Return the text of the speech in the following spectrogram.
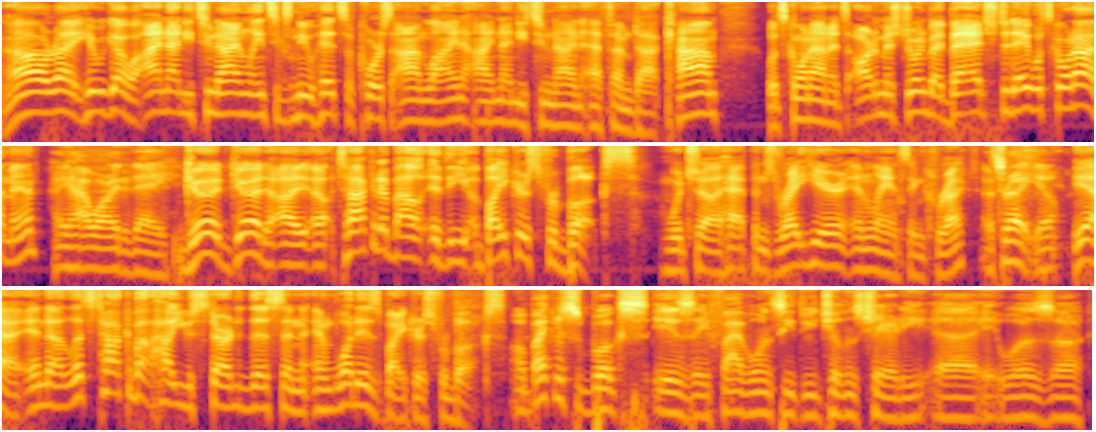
All right, here we go. I 929 Lansing's new hits, of course, online, i929fm.com. What's going on? It's Artemis joined by Badge today. What's going on, man? Hey, how are you today? Good, good. Uh, uh, talking about the Bikers for Books, which uh, happens right here in Lansing, correct? That's right, yeah. Yeah, and uh, let's talk about how you started this and, and what is Bikers for Books? Uh, Bikers for Books is a 501c3 children's charity. Uh, it was uh,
